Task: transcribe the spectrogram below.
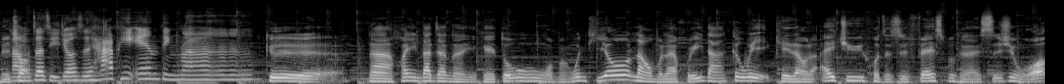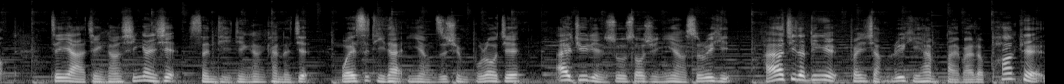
没错那我们这集就是 happy ending 啦。，Good。那欢迎大家呢，也可以多问问我们问题哦，让我们来回答。各位可以到我的 IG 或者是 Facebook 来私讯我。真雅健康新干线，身体健康看得见。我也是体态营养资讯不漏接，IG、脸书搜寻营养师 Ricky，还要记得订阅分享 Ricky 和白白的 Pocket。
